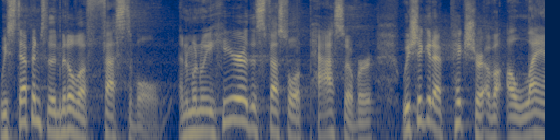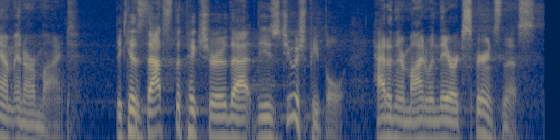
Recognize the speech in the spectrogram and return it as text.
we step into the middle of a festival. And when we hear this festival of Passover, we should get a picture of a, a lamb in our mind, because that's the picture that these Jewish people had in their mind when they were experiencing this.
